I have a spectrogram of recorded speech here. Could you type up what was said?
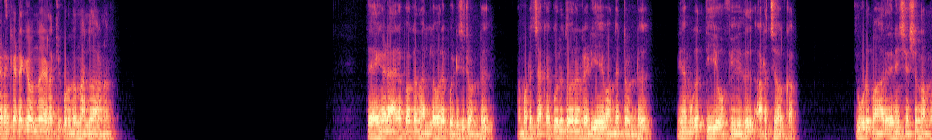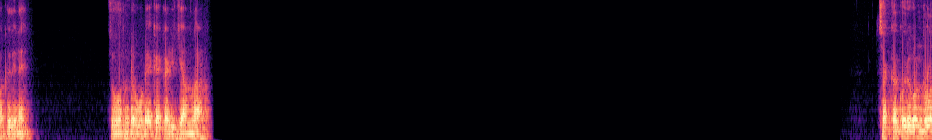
ഇടയ്ക്കിടയ്ക്ക് ഒന്ന് ഇളക്കി കൊടുക്കുന്നത് നല്ലതാണ്. തേങ്ങയുടെ അരപ്പൊക്കെ നല്ലപോലെ പിടിച്ചിട്ടുണ്ട്. നമ്മുടെ ചക്കക്കുരുത്തോരൻ റെഡിയായി വന്നിട്ടുണ്ട്. ഇനി നമുക്ക് തീ ഓഫ് ചെയ്ത് അടച്ചു വെക്കാം. ചൂട് മാറിയതിന് ശേഷം നമുക്കിതിനെ ചോറിന്റെ കൂടെയൊക്കെ കഴിക്കാവുന്നതാണ്. ചക്കക്കുരു കൊണ്ടുള്ള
